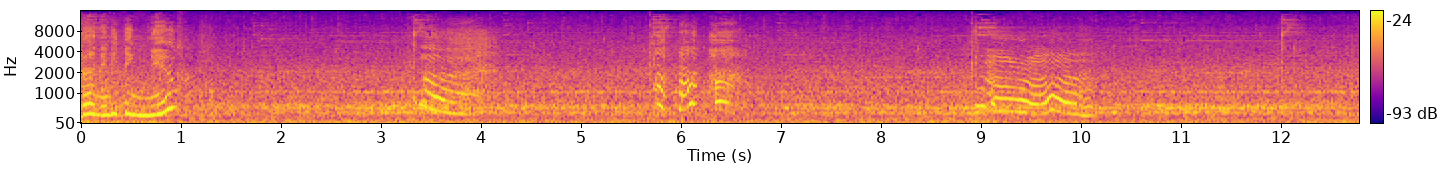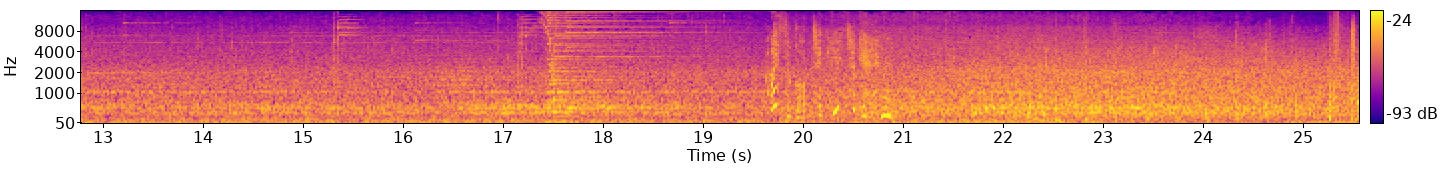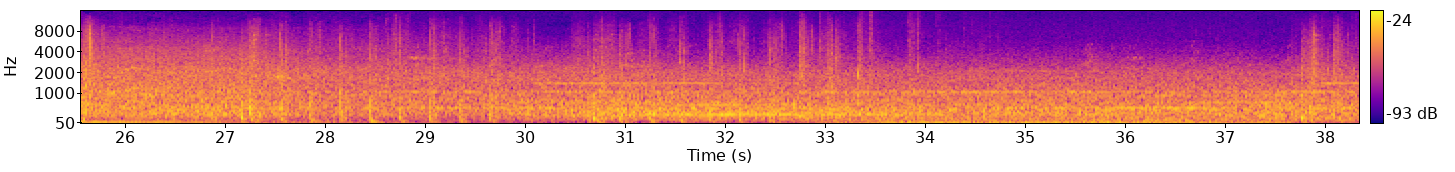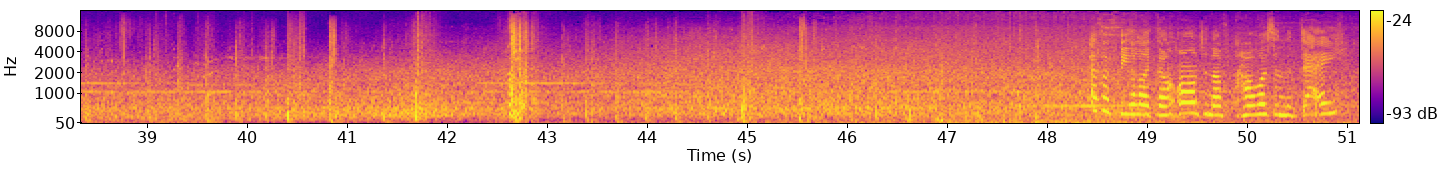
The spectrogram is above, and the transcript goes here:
learn anything new? Like there aren't enough hours in the day?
